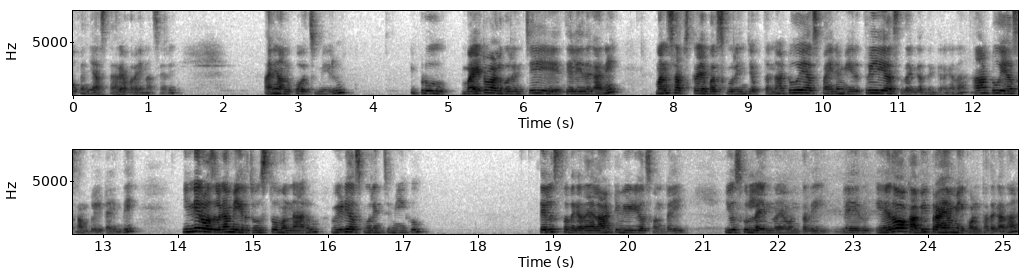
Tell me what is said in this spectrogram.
ఓపెన్ చేస్తారు ఎవరైనా సరే అని అనుకోవచ్చు మీరు. ఇప్పుడు బయట వాళ్ళ గురించి తెలియదు కానీ మన సబ్స్క్రైబర్స్ గురించి చెప్తున్నా. టూ ఇయర్స్ పైన మీరు త్రీ ఇయర్స్ దగ్గర దగ్గర కదా? ఆ టూ ఇయర్స్ కంప్లీట్ అయింది. ఇన్ని రోజులుగా మీరు చూస్తూ ఉన్నారు. వీడియోస్ గురించి మీకు తెలుస్తుంది కదా? ఎలాంటి వీడియోస్ ఉంటాయి? యూస్ఫుల్ అయిందే ఉంటుంది లేదు ఏదో ఒక అభిప్రాయం మీకు ఉంటుంది కదా?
